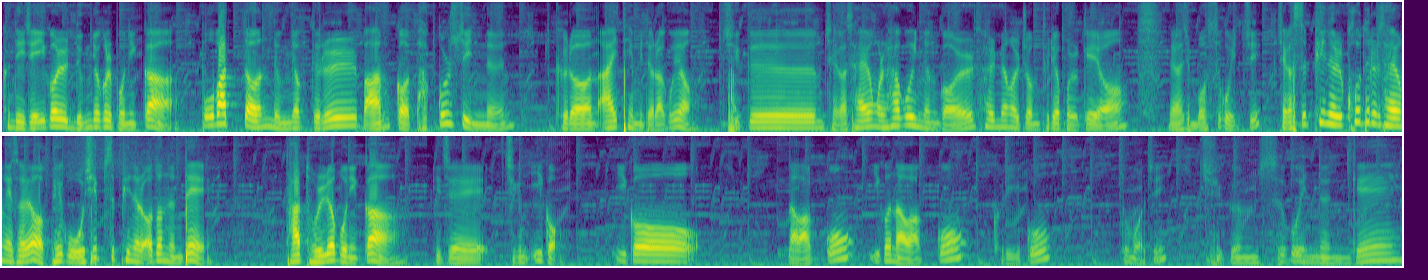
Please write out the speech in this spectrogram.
근데 이제 이걸 능력을 보니까 뽑았던 능력들을 마음껏 바꿀 수 있는 그런 아이템이더라고요. 지금 제가 사용을 하고 있는 걸 설명을 좀 드려볼게요. 내가 지금 뭐 쓰고 있지? 제가 스핀을 코드를 사용해서요. 150 스핀을 얻었는데 다 돌려보니까 이제 지금 이거 이거 나왔고 이거 나왔고 그리고 또 뭐지? 지금 쓰고 있는 게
